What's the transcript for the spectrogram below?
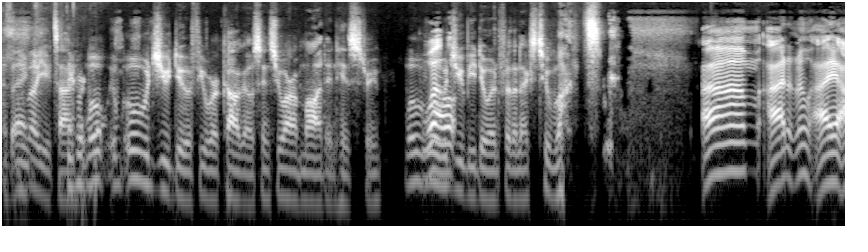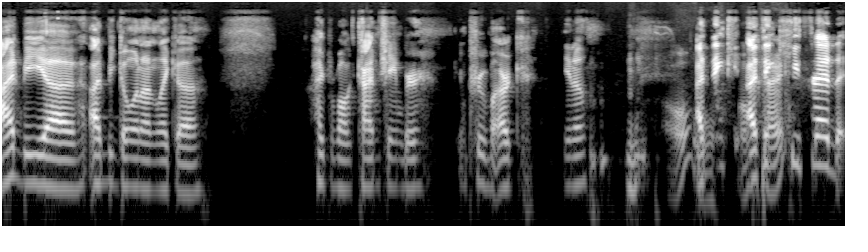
I What think. about you, Ty? think we're What, what would you do if you were Kago since you are a mod in his stream? What, what would you be doing for the next 2 months? Um, I don't know. I I'd be uh I'd be going on like a hyperbolic time chamber improvement arc. You know, Oh. I think I think he said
